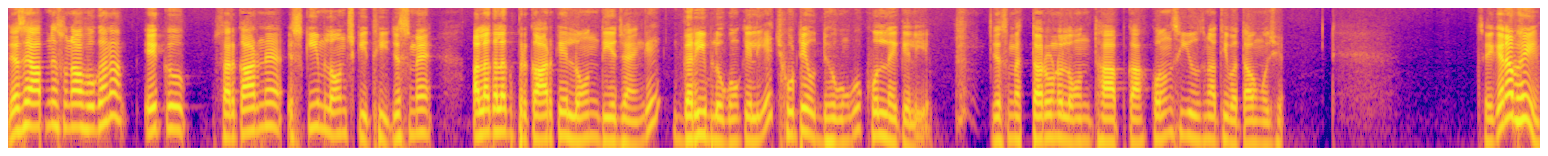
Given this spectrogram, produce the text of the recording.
जैसे आपने सुना होगा ना, एक सरकार ने स्कीम लॉन्च की थी, जिसमें अलग अलग प्रकार के लोन दिए जाएँगे गरीब लोगों के लिए, छोटे उद्योगों को खोलने के लिए। जिसमें तरुण लोन था आपका। कौन सी योजना थी बताओ मुझे। ठीक है ना भाई?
